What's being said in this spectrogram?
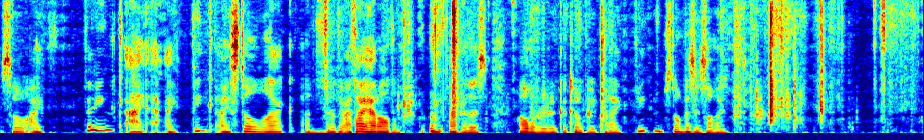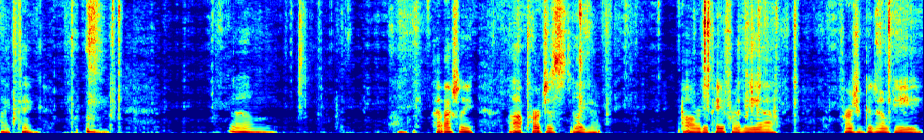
So I think I I think I still lack another. I thought I had all of them after this, all the Rooted Katoki, but I think I'm still missing something. I think. um, I've actually uh, purchased like already paid for the uh, version Katoki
